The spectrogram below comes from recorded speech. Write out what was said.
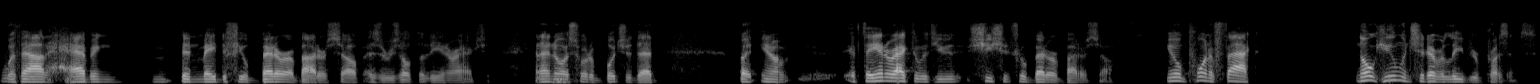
without having been made to feel better about herself as a result of the interaction. And I know I mm. sort of butchered that, but you know, if they interacted with you, she should feel better about herself. You know, point of fact, no human should ever leave your presence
